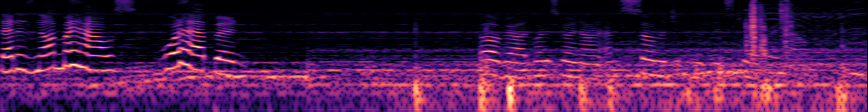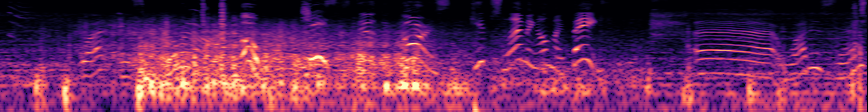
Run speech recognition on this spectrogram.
That is not my house. What happened? Oh god, what is going on? I'm so legitimately scared right now. What is going on? Oh! Jesus, dude, the doors keep slamming on my face! Uh, what is that?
